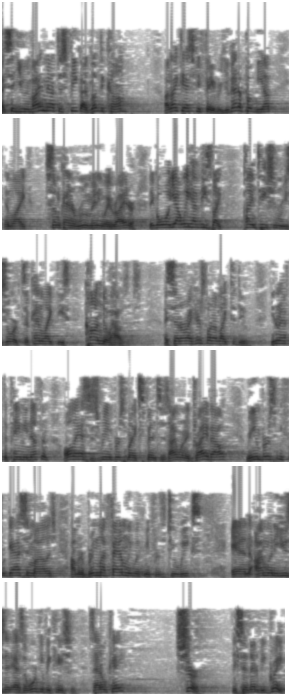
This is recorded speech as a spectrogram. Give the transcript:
I said, you invited me out to speak, I'd love to come. I'd like to ask you a favor. You gotta put me up in like some kind of room anyway, right? Or they go, well yeah, we have these like plantation resorts. They're kind of like these condo houses. I said, all right, here's what I'd like to do. You don't have to pay me nothing. All I ask is reimburse my expenses. I want to drive out, reimburse me for gas and mileage. I'm going to bring my family with me for the two weeks, and I'm going to use it as a working vacation. Is that okay? Sure. They said that'd be great.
